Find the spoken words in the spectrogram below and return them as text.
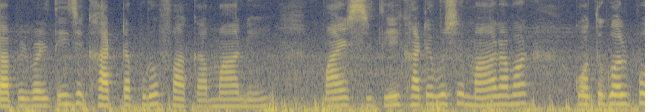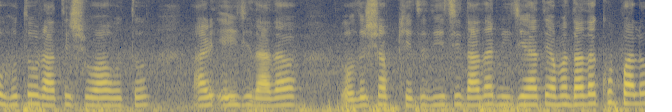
বাপের বাড়িতে, এই যে খাটটা পুরো ফাঁকা, মা নেই, মায়ের স্মৃতি, এই খাটে বসে মা আর আমার কত গল্প হতো, রাতে শোয়া হতো। আর এই যে দাদা, ওদের সব খেতে দিয়েছি। দাদা নিজে হাতে, আমার দাদা খুব ভালো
